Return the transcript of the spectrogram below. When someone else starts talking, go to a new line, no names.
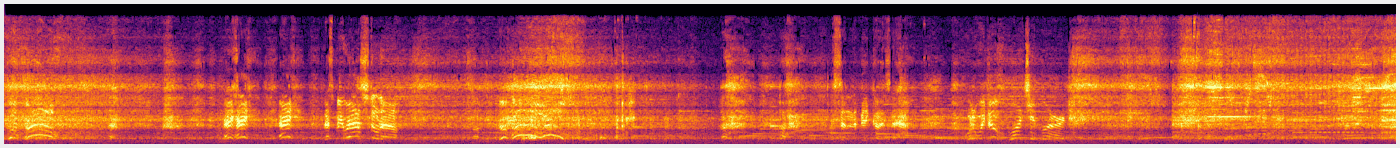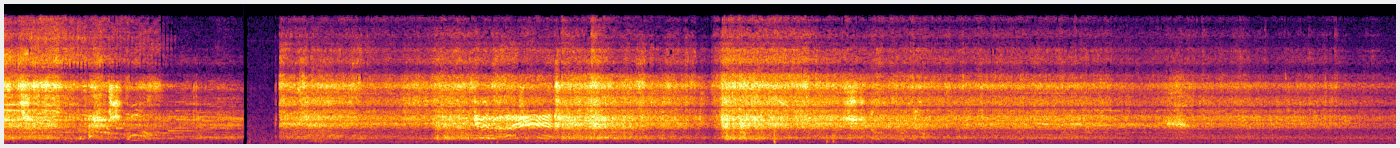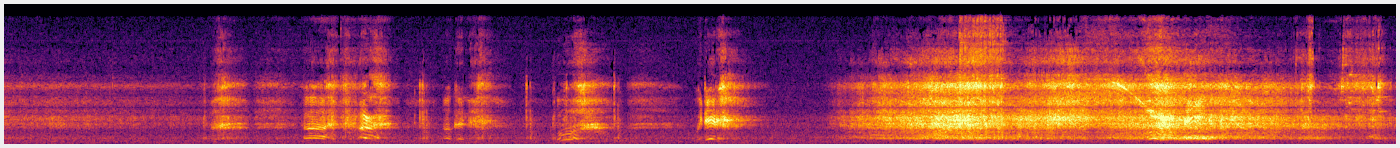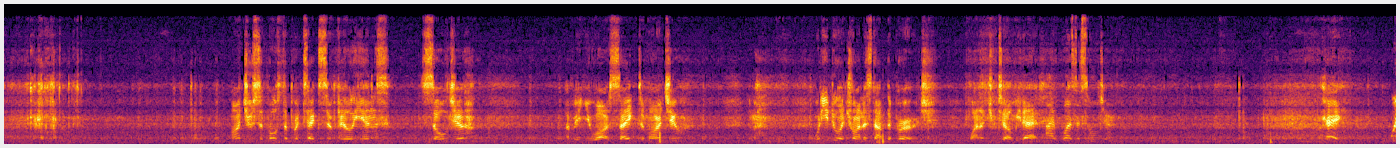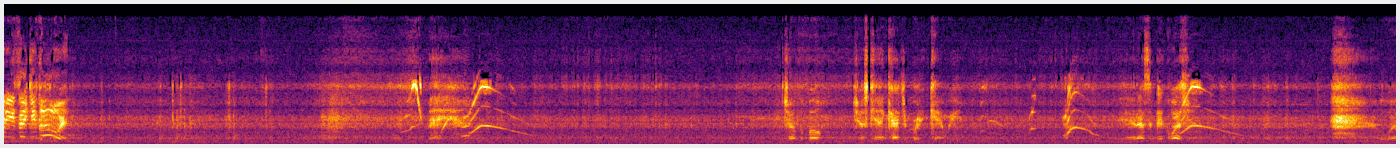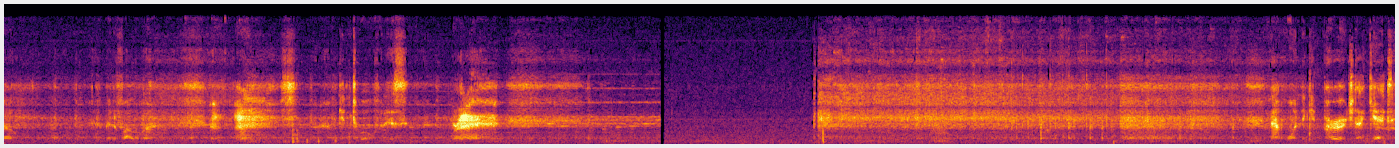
Hey, hey, hey! Let's be rational now! The big guns now. What do we do?
Watch and learn.
Civilians, soldier? I mean, you are sanctum, aren't you? What are you doing trying to stop the purge? Why don't you tell me that?
I was a soldier.
Hey, where do you think you're going? Man. Chocobo, just can't catch a break, can we? Yeah, that's a good question. Well, I better follow her. I'm getting too old for this. Not wanting to get purged, I get.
